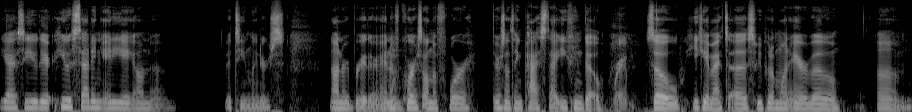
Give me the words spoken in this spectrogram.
the ICU. There, he was setting 88 on um, 15 liters non-rebreather, and of Mhm. course on the floor there's nothing past that you can go. right. So he came back to us. We put him on Airvo. Um,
